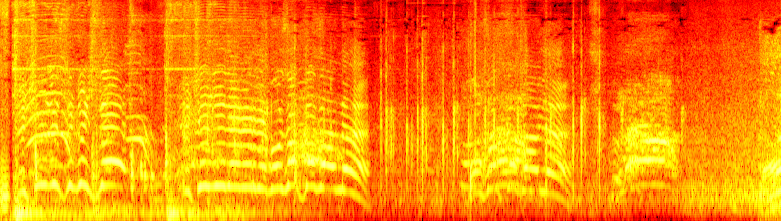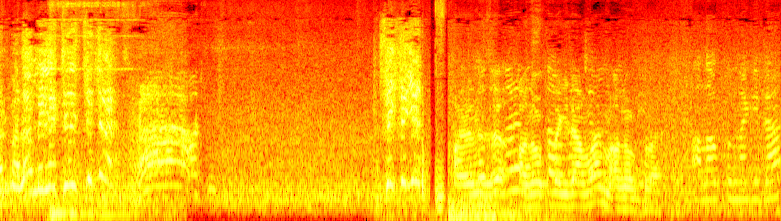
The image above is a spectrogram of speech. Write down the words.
Üçüncü sıkıştı. Üçüncüyü devirdi. Bozok kazandı. Bozok kazandı. Bağırma lan milletin üstüne! Siktir git! Aranızda Kadınların anaokula giden var mı anaokula? Anaokuluna giden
